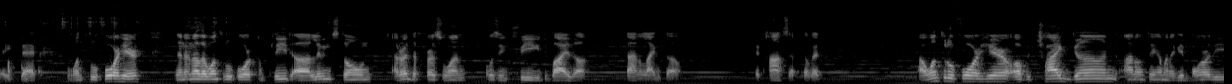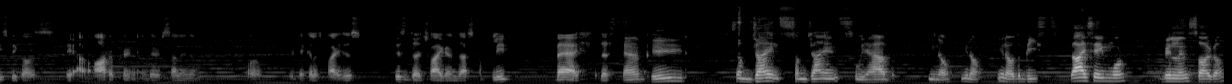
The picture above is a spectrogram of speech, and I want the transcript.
Laid back. One through four here. Then another one through four complete. Uh, Livingstone. I read the first one. I was intrigued by the kind of like the the concept of it. Uh, one through four here of Trigun. I don't think I'm gonna get more of these because they are auto print and they're selling them for ridiculous prices. This is the Trigun that's complete. Vash, the Stampede. Some giants, some giants. We have, you know, you know, you know, the beast. I say more. Vinland Saga,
